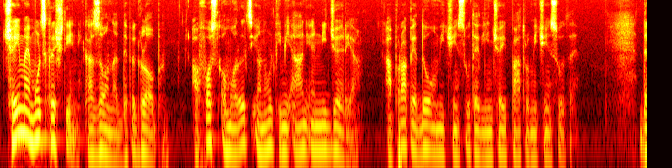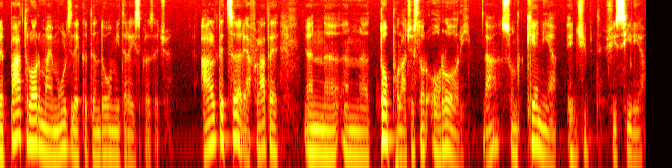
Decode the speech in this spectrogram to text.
Cei mai mulți creștini ca zonă de pe glob au fost omorâți în ultimii ani în Nigeria, aproape 2500 din cei 4500 de patru ori mai mulți decât în 2013. Alte țări aflate în, în topul acestor orori da? sunt Kenya, Egipt și Siria.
